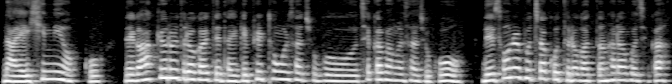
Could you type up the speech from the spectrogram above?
나의 힘이었고 내가 학교를 들어갈 때 나에게 필통을 사주고 책가방을 사주고 내 손을 붙잡고 들어갔던 할아버지가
